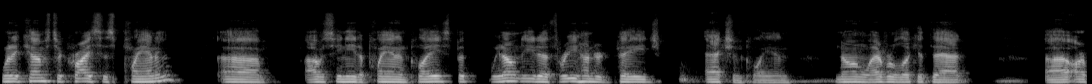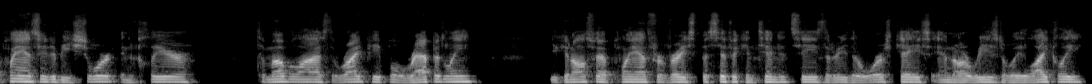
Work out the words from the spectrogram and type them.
When it comes to crisis planning, uh, obviously you need a plan in place, but we don't need a 300 page action plan. No one will ever look at that. Uh, our plans need to be short and clear to mobilize the right people rapidly. You can also have plans for very specific contingencies that are either worst case and are reasonably likely.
